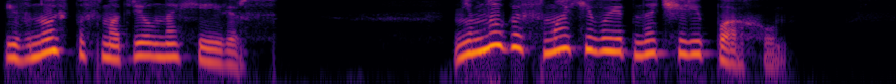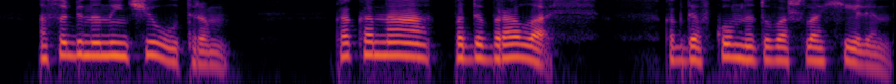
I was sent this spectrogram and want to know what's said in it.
и вновь посмотрел на Хейверс. Немного смахивает на черепаху. Особенно нынче утром. Как она подобралась когда в комнату вошла Хелен.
